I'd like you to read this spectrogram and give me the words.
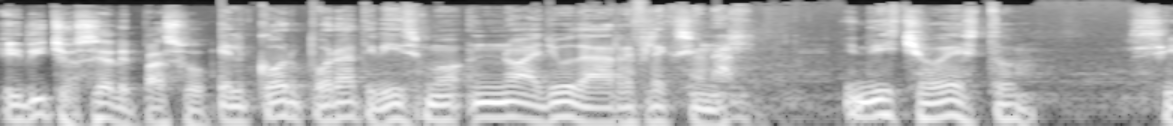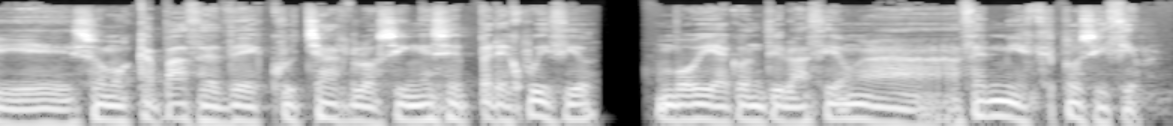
Y dicho sea de paso, El corporativismo no ayuda a reflexionar. Y dicho esto, si somos capaces de escucharlo sin ese prejuicio, voy a continuación a hacer mi exposición.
